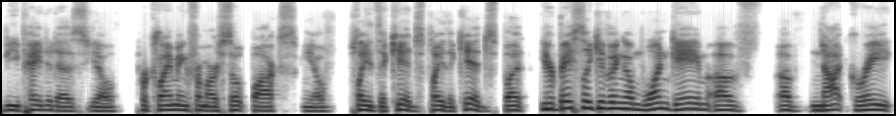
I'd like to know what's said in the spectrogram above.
be painted as you know proclaiming from our soapbox, you know, play the kids, play the kids, but you're basically giving them one game of of not great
